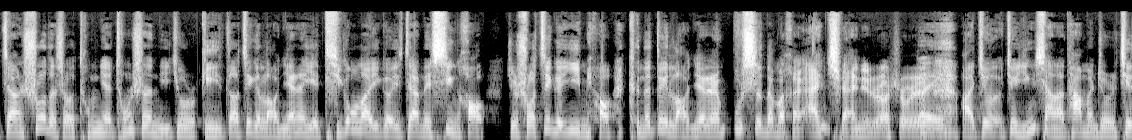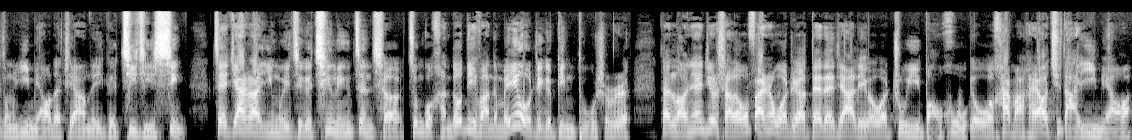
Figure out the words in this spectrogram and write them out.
这样说的时候，同年同时你就给到这个老年人也提供了一个这样的信号，就是说这个疫苗 可能对老年人不是那么很安全，你说是不是？对啊，就就影响了他们就是接种疫苗。的这样的一个积极性，再加上因为这个清零政策，中国很多地方都没有这个病毒，是不是？但老年人就傻了，我反正我这要待在家里，我注意保护，我害怕还要去打疫苗啊。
